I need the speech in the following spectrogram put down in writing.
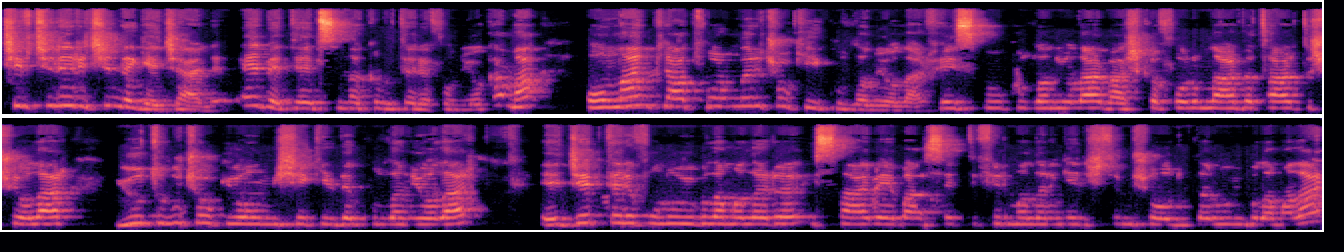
çiftçiler için de geçerli. Elbette hepsinin akıllı telefonu yok ama online platformları çok iyi kullanıyorlar. Facebook kullanıyorlar, başka forumlarda tartışıyorlar. YouTube'u çok yoğun bir şekilde kullanıyorlar. E, cep telefonu uygulamaları, İsmail Bey bahsetti, firmaların geliştirmiş oldukları uygulamalar.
